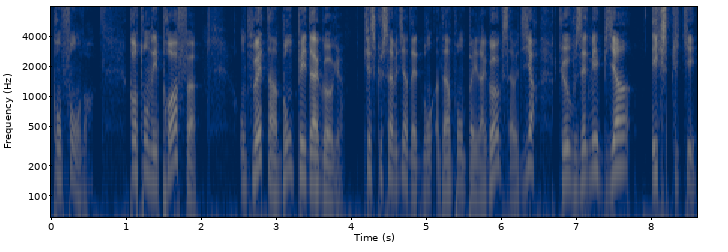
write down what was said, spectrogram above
confondre. Quand on est prof, on peut être un bon pédagogue. Qu'est-ce que ça veut dire d'être bon, d'un bon pédagogue? Ça veut dire que vous aimez bien expliquer,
